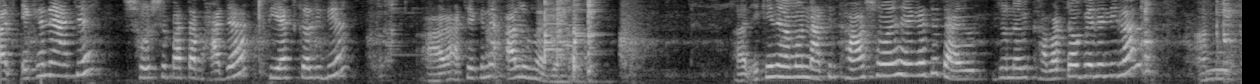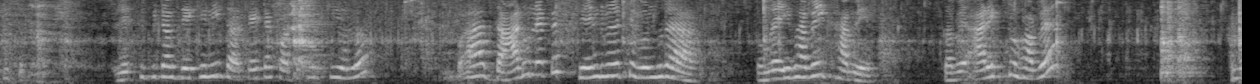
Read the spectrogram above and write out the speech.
আর এখানে আছে সর্ষে পাতা ভাজা, পেঁয়াজ কালি দিয়ে, আর আছে এখানে আলু ভাজা। আর এখানে আমার নাতির খাওয়ার সময় হয়ে গেছে, তাই জন্য আমি খাবারটাও বেড়ে নিলাম। আমি একটু রেসিপিটাও দেখে নিই, তরকারিটা কতক্ষণ কী হলো। বা দারুণ একটা সেন্ট বেরোচ্ছে বন্ধুরা। তোমরা এইভাবেই খাবে। তবে আরেকটু হবে। আমি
